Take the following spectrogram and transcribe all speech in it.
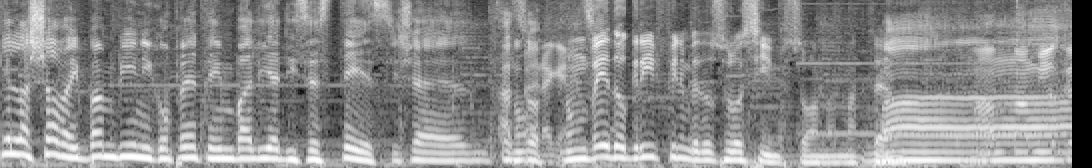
Che lasciava i bambini completamente in balia di se stessi. Cioè, Ah, senso- non vedo Griffin, vedo solo Simpson, Matteo. Ma... Mamma mia, che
